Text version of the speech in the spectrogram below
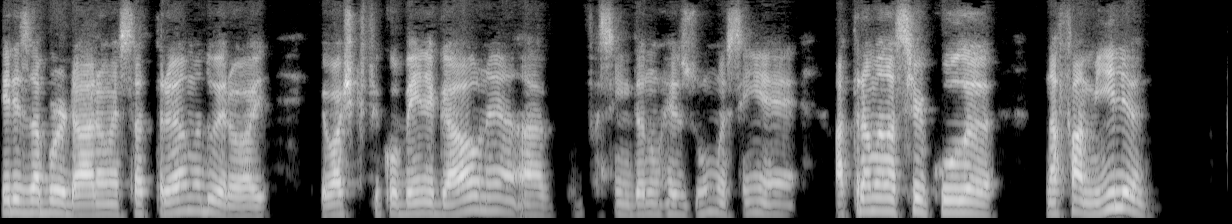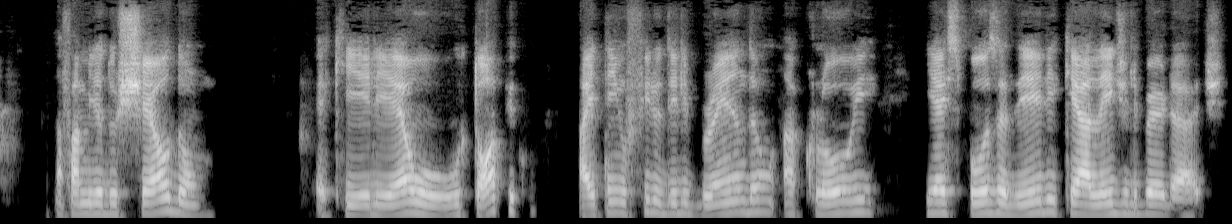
eles abordaram essa trama do herói. Eu acho que ficou bem legal, né? A, assim, dando um resumo, assim, é a trama ela circula na família, na família do Sheldon, é que ele é o, tópico. Aí tem o filho dele, Brandon, a Chloe e a esposa dele, que é a Lady Liberdade.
